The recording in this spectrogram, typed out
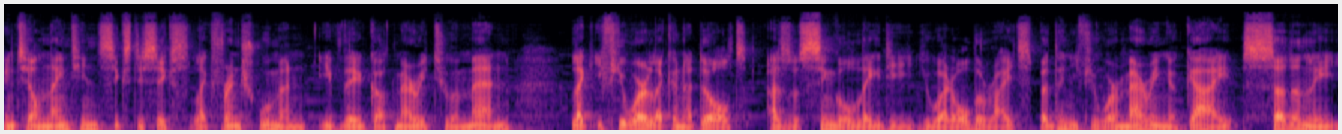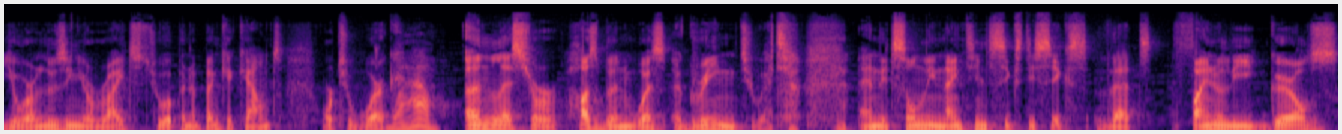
until 1966 like french women if they got married to a man like if you were like an adult as a single lady you had all the rights but then if you were marrying a guy suddenly you were losing your rights to open a bank account or to work Wow. unless your husband was agreeing to it. And it's only 1966 that finally girls,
